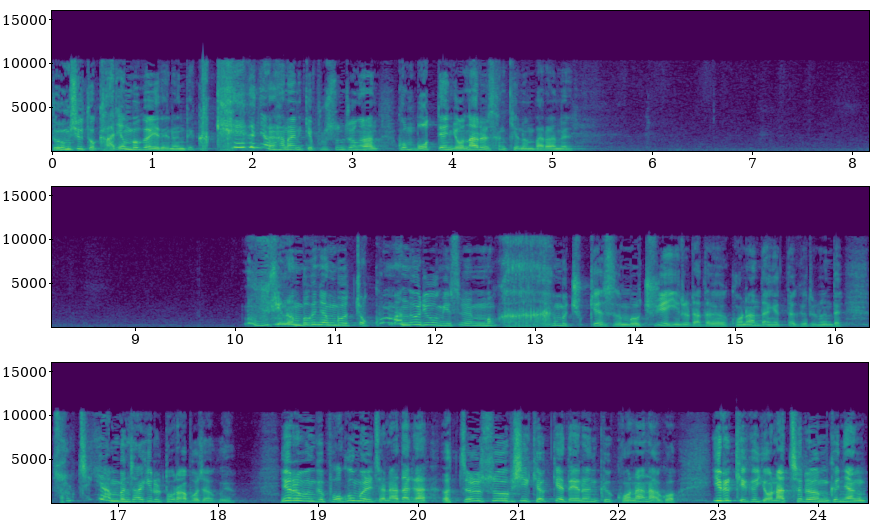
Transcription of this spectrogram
또 음식도 가려 먹어야 되는데 그렇게 그냥 하나님께 불순종한 그 못된 요나를 삼키는 바람에 뭐 우리는 뭐 그냥 뭐 조금만 어려움이 있으면 뭐, 아, 뭐 죽겠어 뭐 주에 일을 하다가 고난당했다 그러는데 솔직히 한번 자기를 돌아보자고요 여러분 그 복음을 전하다가 어쩔 수 없이 겪게 되는 그 고난하고 이렇게 그 요나처럼 그냥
